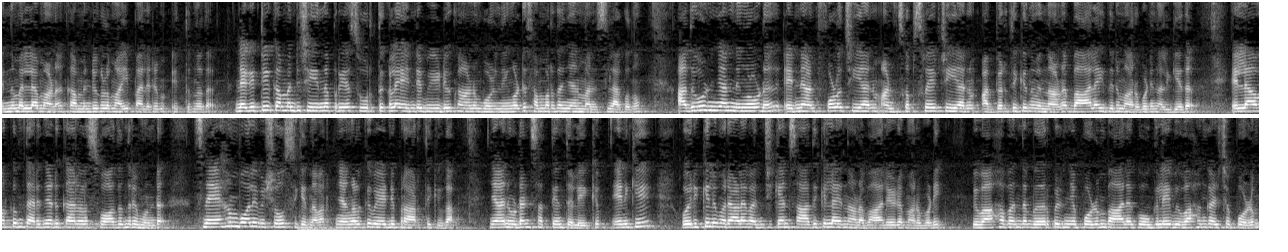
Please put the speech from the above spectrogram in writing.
എന്നുമെല്ലാമാണ് കമന്റുകളുമായി പലരും എത്തുന്നത്. നെഗറ്റീവ് കമന്റ് ചെയ്യുന്ന പ്രിയ സുഹൃത്തുക്കളെ എന്റെ വീഡിയോ കാണുമ്പോൾ നിങ്ങളുടെ സമ്മർദ്ദം ഞാൻ മനസ്സിലാക്കുന്നു. അതുകൊണ്ട് ഞാൻ നിങ്ങളോട് എന്നെ അൺഫോളോ ചെയ്യാനും അൺസബ്സ്ക്രൈബ് ചെയ്യാനും അഭ്യർത്ഥിക്കുന്നുവെന്നാണ് ബാല ഇതിന് മറുപടി നൽകിയത്. എല്ലാവർക്കും തെരഞ്ഞെടുക്കാനുള്ള സ്വാതന്ത്ര്യമുണ്ട്. സ്നേഹം പോലെ വിശ്വസിക്കുന്നവർ ഞങ്ങൾക്ക് വേണ്ടി പ്രാർത്ഥിക്കുക. ഞാൻ ഉടൻ സത്യം തെളിയിക്കും. എനിക്ക് ഒരിക്കലും ഒരാളെ വഞ്ചിക്കാൻ സാധിക്കില്ല എന്നാണ് ബാലയുടെ മറുപടി. വിവാഹബന്ധം വേർപിരിഞ്ഞപ്പോഴും ബാല ഗോകുലെ വിവാഹം കഴിച്ചപ്പോഴും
